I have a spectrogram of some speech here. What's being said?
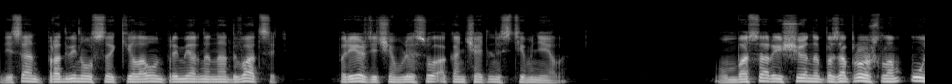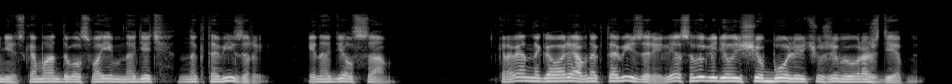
Десант продвинулся килоун примерно на двадцать, прежде чем в лесу окончательно стемнело. Умбасар еще на позапрошлом уне скомандовал своим надеть ноктовизоры и надел сам. Откровенно говоря, в ноктовизоре лес выглядел еще более чужим и враждебным.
